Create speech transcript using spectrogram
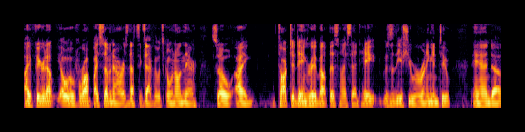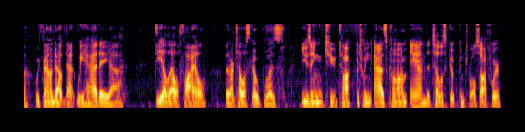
I figured out, oh, if we're off by seven hours, that's exactly what's going on there. So I talked to Dan Gray about this and I said, hey, this is the issue we're running into. And uh, we found out that we had a uh, DLL file that our telescope was using to talk between ASCOM and the telescope control software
